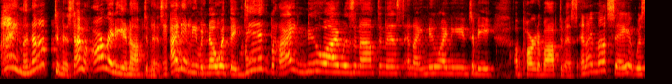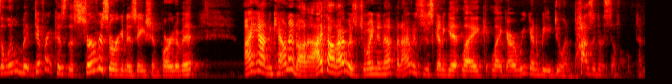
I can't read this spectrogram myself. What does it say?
I'm an optimist. I'm already an optimist. I didn't even know what they did, but I knew I was an optimist and I knew I needed to be a part of Optimist. And I must say, it was a little bit different because the service organization part of it I hadn't counted on it. I thought I was joining up and I was just going to get like, like, are we going to be doing positive stuff all the time?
